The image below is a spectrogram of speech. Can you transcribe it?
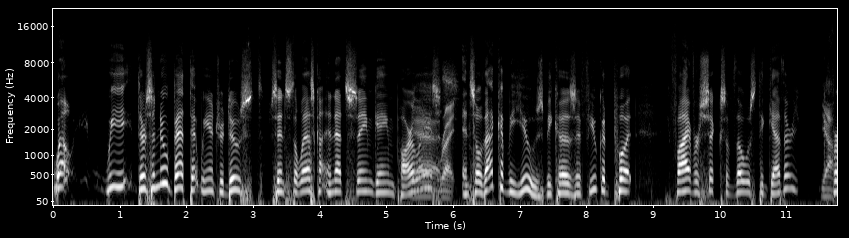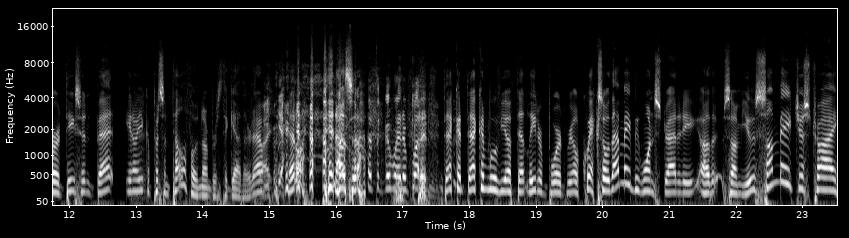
Well, we there's a new bet that we introduced since the last con- and that's same game parlays. Yes. Right. And so that could be used because if you could put five or six of those together Yeah. for a decent bet, you know, you could put some telephone numbers together. That, Right. that'll- you know, so That's a good way to put it. that could that could move you up that leaderboard real quick. So that may be one strategy other some use. Some may just try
